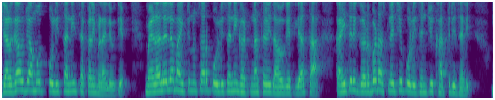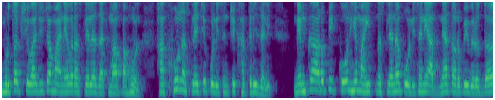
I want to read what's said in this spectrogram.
जळगाव जामोद पोलिसांनी सकाळी मिळाली होती. मिळालेल्या माहितीनुसार पोलिसांनी घटनास्थळी धाव घेतली असता काहीतरी गडबड असल्याची पोलिसांची खात्री झाली. मृतक शिवाजीच्या मानेवर असलेल्या जखमा पाहून हा खून असल्याची पोलिसांची खात्री झाली. नेमका आरोपी कोण हे माहीत नसल्यानं पोलिसांनी अज्ञात आरोपी विरुद्ध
